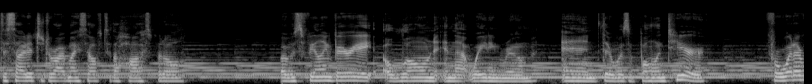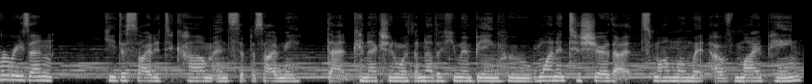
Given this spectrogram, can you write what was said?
decided to drive myself to the hospital. I was feeling very alone in that waiting room, and there was a volunteer. For whatever reason, he decided to come and sit beside me. That connection with another human being who wanted to share that small moment of my pain,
